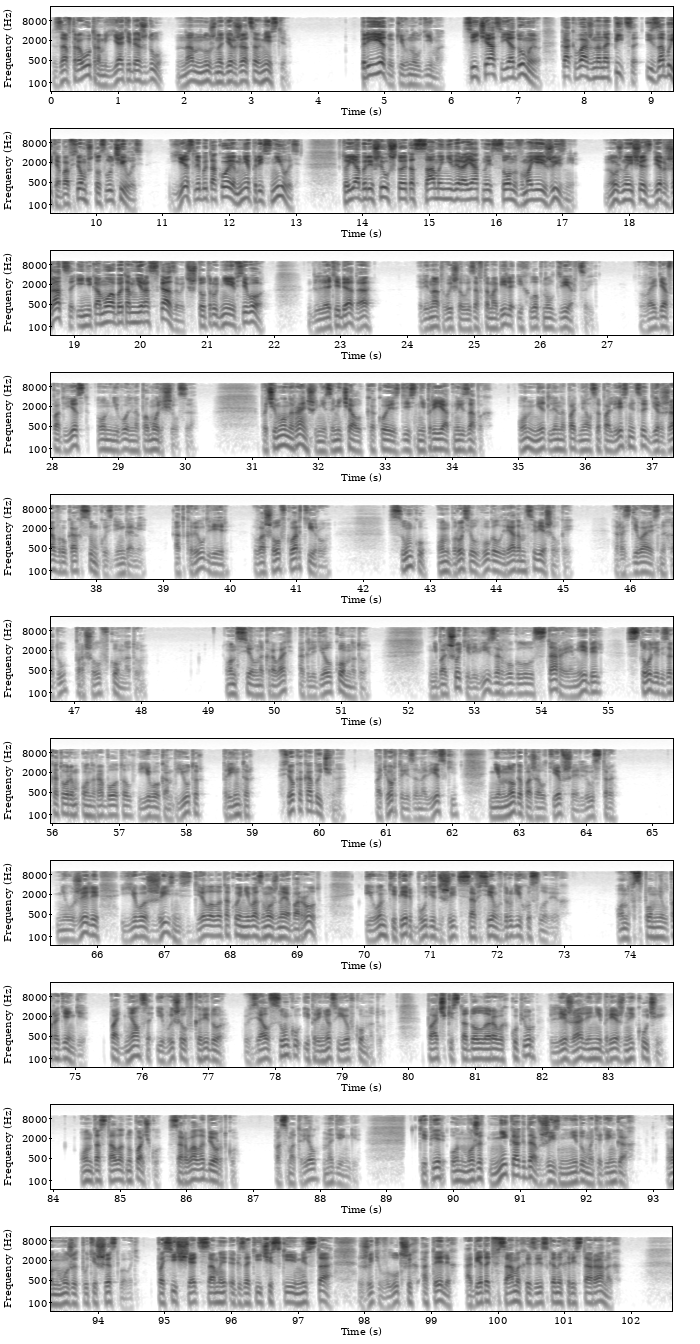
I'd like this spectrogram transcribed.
Завтра утром я тебя жду. Нам нужно держаться вместе». «Приеду», — кивнул Дима. «Сейчас я думаю, как важно напиться и забыть обо всем, что случилось. Если бы такое мне приснилось, то я бы решил, что это самый невероятный сон в моей жизни». Нужно еще сдержаться и никому об этом не рассказывать, что труднее всего. Для тебя, да. Ренат вышел из автомобиля и хлопнул дверцей. Войдя в подъезд, он невольно поморщился. Почему он раньше не замечал, какой здесь неприятный запах? Он медленно поднялся по лестнице, держа в руках сумку с деньгами. Открыл дверь, вошел в квартиру. Сумку он бросил в угол рядом с вешалкой раздеваясь на ходу, прошел в комнату. Он сел на кровать, оглядел комнату. Небольшой телевизор в углу, старая мебель, столик, за которым он работал, его компьютер, принтер. Все как обычно. Потертые занавески, немного пожелтевшая люстра. Неужели его жизнь сделала такой невозможный оборот, и он теперь будет жить совсем в других условиях? Он вспомнил про деньги поднялся и вышел в коридор, взял сумку и принес ее в комнату. Пачки 100-долларовых купюр лежали небрежной кучей. Он достал одну пачку, сорвал обертку, посмотрел на деньги. Теперь он может никогда в жизни не думать о деньгах. Он может путешествовать, посещать самые экзотические места, жить в лучших отелях, обедать в самых изысканных ресторанах.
